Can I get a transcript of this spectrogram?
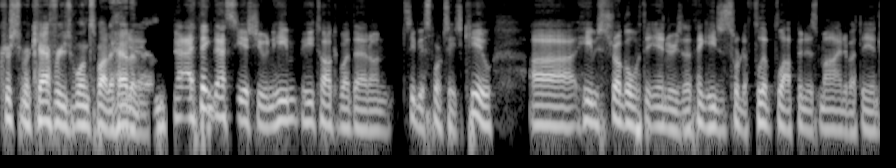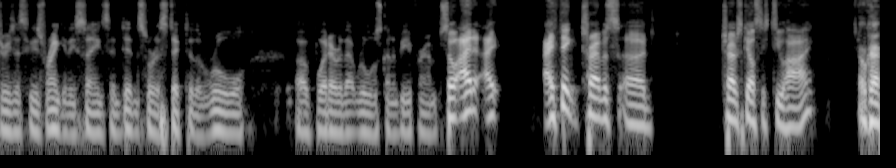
Christian McCaffrey's one spot ahead Yeah. of him. I think that's the issue, and he he talked about that on CBS Sports HQ. Uh, he struggled with the injuries. I think he just sort of flip flopped in his mind about the injuries as he was ranking these things, and didn't sort of stick to the rule of whatever that rule was going to be for him. So I I I think Travis uh, Travis Kelce's too high, Okay,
